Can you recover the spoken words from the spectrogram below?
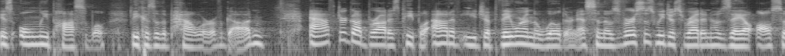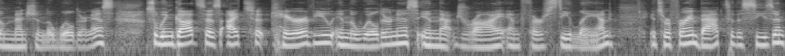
is only possible because of the power of God. After God brought his people out of Egypt, they were in the wilderness. And those verses we just read in Hosea also mention the wilderness. So when God says, I took care of you in the wilderness, in that dry and thirsty land, it's referring back to the season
